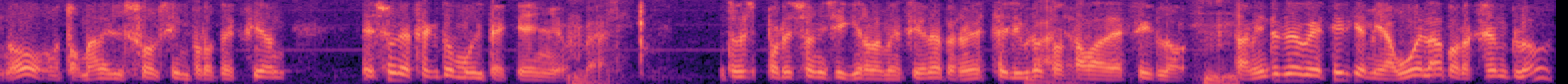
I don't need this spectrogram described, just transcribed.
¿no? O tomar el sol sin protección, es un efecto muy pequeño. Vale. Entonces, por eso ni siquiera lo menciona, pero en este libro tocaba decirlo. Hmm. También te tengo que decir que mi abuela, por ejemplo,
